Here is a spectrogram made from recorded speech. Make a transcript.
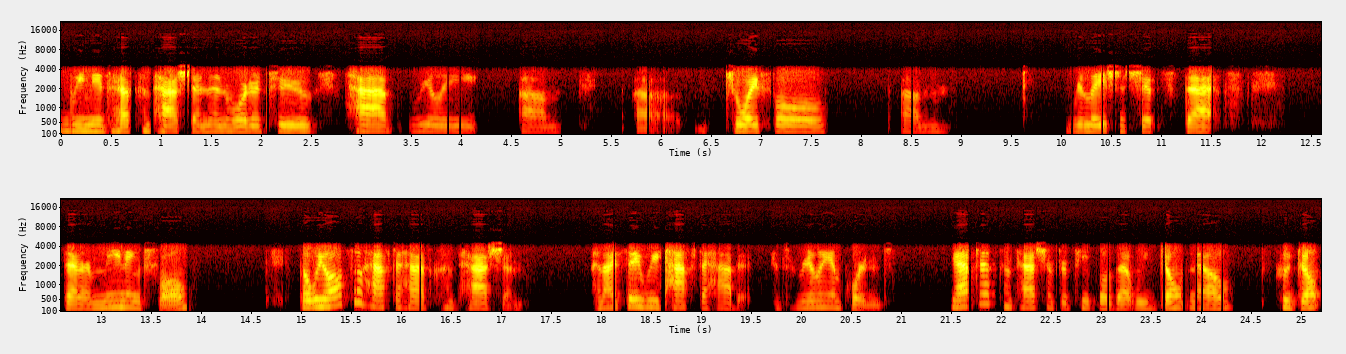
We need to have compassion in order to have really um, uh, joyful, um, relationships that that are meaningful. But we also have to have compassion. And i say we have to have it. It's really important. We have to have compassion for people that we don't know who don't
